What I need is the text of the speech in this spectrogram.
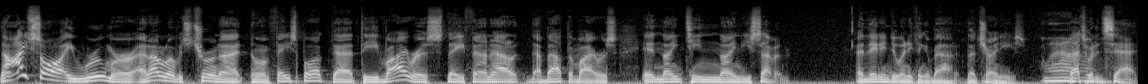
Now, I saw a rumor, and I don't know if it's true or not, on Facebook that the virus, they found out about the virus in 1997. And they didn't do anything about it, the Chinese. Wow. That's what it said.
